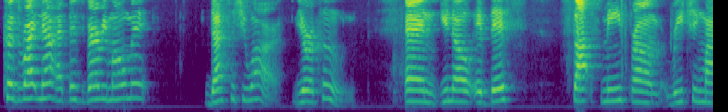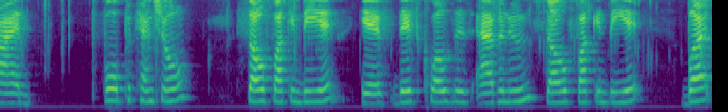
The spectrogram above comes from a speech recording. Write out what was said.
Because right now, at this very moment, that's what you are. You're a coon. And, you know, if this stops me from reaching my full potential, so fucking be it. If this closes avenues, so fucking be it. But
